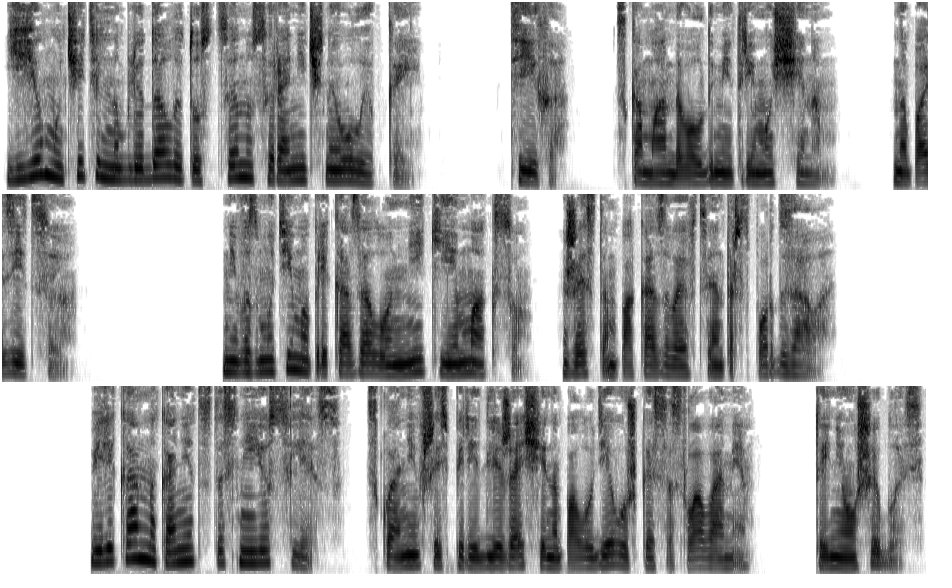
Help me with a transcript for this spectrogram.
Ее мучитель наблюдал эту сцену с ироничной улыбкой. «Тихо», — скомандовал Дмитрий мужчинам. «На позицию». Невозмутимо приказал он Нике и Максу, жестом показывая в центр спортзала. Великан наконец-то с нее слез, склонившись перед лежащей на полу девушкой со словами «Ты не ушиблась?».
